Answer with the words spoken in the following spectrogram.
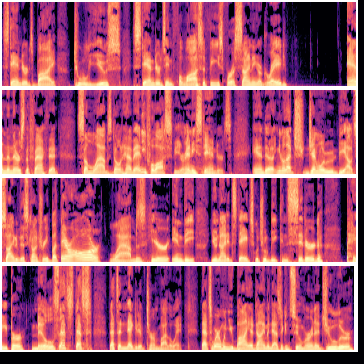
standards by tool use, standards in philosophies for assigning a grade. And then there's the fact that some labs don't have any philosophy or any standards. And, uh, you know, that generally would be outside of this country, but there are labs here in the United States which would be considered paper mills. That's that's that's a negative term, by the way. That's where when you buy a diamond as a consumer and a jeweler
